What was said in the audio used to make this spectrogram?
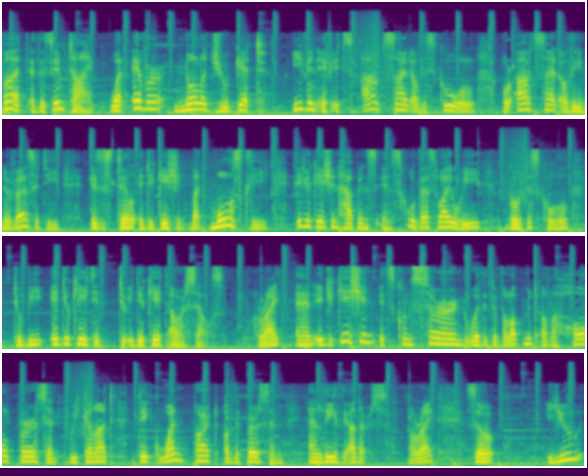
but at the same time, whatever knowledge you get even if it's outside of the school or outside of the university is still education. But mostly education happens in school. That's why we go to school to be educated to educate ourselves right and education it's concerned with the development of a whole person. We cannot take one part of the person and leave the others all right so you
